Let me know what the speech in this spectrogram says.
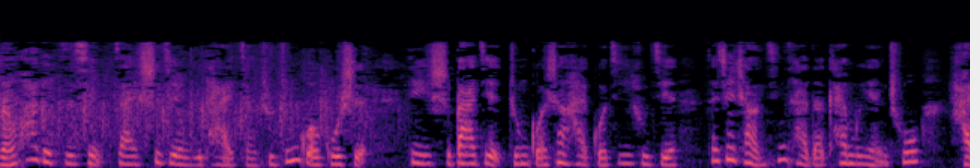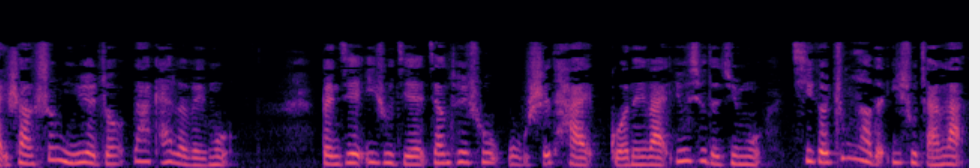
文化的自信在世界舞台讲述中国故事。第十八届中国上海国际艺术节在这场精彩的开幕演出《海上生明月》中拉开了帷幕。本届艺术节将推出五十台国内外优秀的剧目、七个重要的艺术展览、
